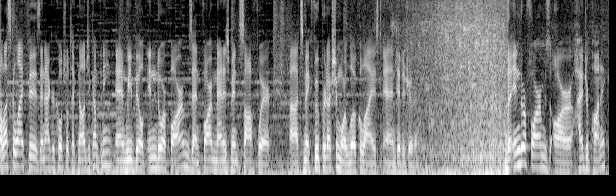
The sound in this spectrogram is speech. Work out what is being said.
Alesca Life is an agricultural technology company, and we build indoor farms and farm management software uh, to make food production more localized and data-driven. The indoor farms are hydroponic,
